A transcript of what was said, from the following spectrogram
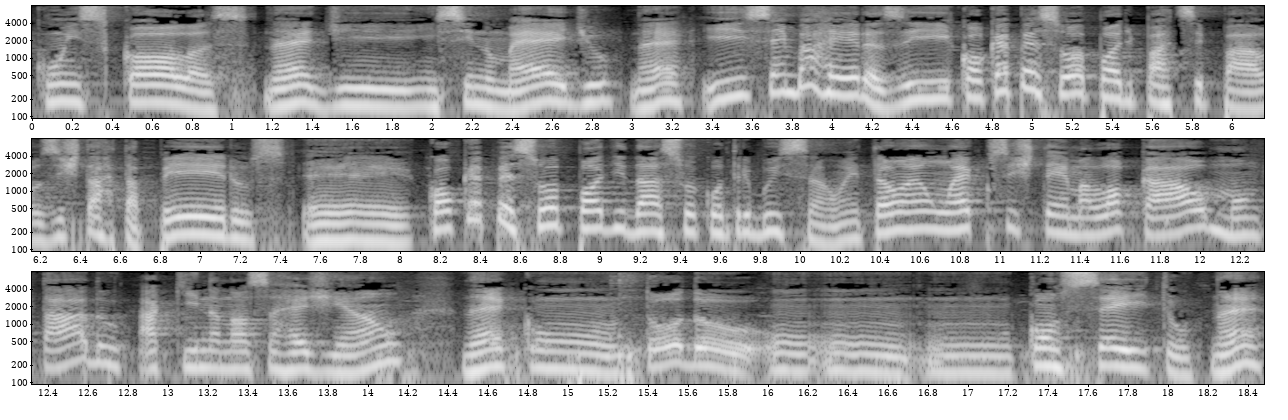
com escolas, né, de ensino médio, né, e sem barreiras e qualquer pessoa pode participar. Os startupeiros, é, qualquer pessoa pode dar a sua contribuição. Então é um ecossistema local montado aqui na nossa região, né, com todo um, um, um conceito, né,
